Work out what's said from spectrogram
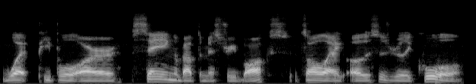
what people are saying about the mystery box, it's all like, oh, this is really cool.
